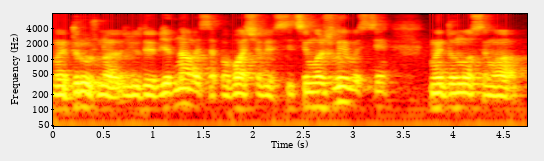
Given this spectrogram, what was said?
ми дружно люди об'єдналися, побачили всі ці можливості. Ми доносимо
